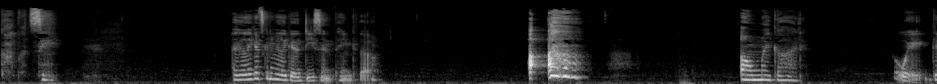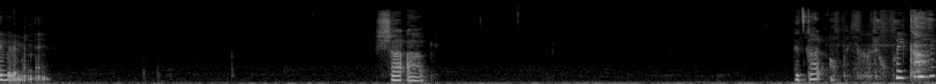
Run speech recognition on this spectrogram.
God, let's see. I feel like it's gonna be like a decent pink though. oh my God. Wait, give it a minute. Shut up. It's got, oh my God, oh my God.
